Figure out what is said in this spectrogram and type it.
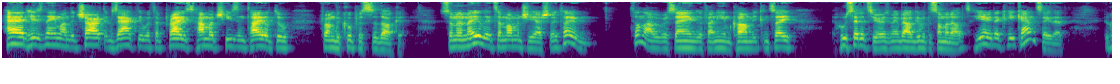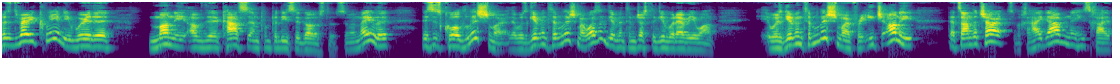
had his name on the chart exactly with the price, how much he's entitled to from the Kupas Tzedakah. So Memele, it's a moment Sheyesh Le'toivim. Till now we were saying, if Aniyim come, he can say, who said it's yours, maybe I'll give it to someone else. Here, he can't say that. Because it's very clearly where the money of the Kasa and Pumpadisa goes to. So Memele, this is called Lishmar. That was given to him Lishmar. It wasn't given to him just to give whatever you want. It was given to him Lishmar for each Ani that's on the chart. So he's chayiv.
